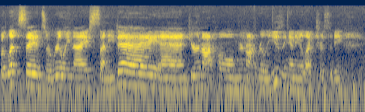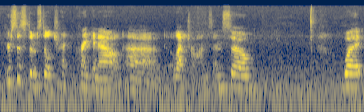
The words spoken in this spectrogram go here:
But let's say it's a really nice sunny day and you're not home, you're not really using any electricity, your system's still cranking out uh, electrons. And so what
